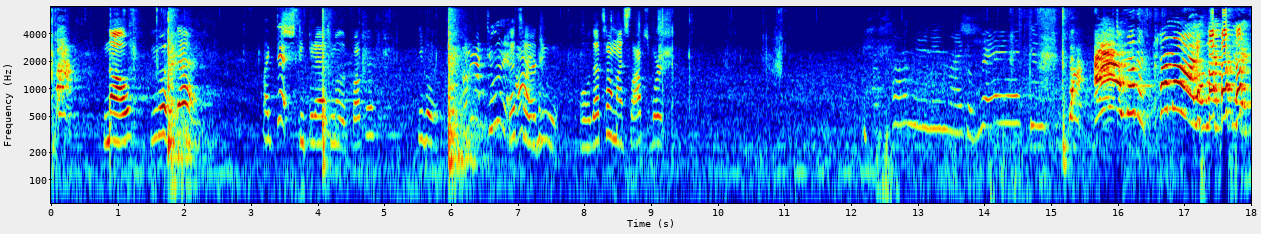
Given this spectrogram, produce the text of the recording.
Pah! No, you go like that. Like this. Stupid ass motherfucker. You go. Like, I'm not doing it that's hard. how you do it. Well, that's how my slaps work. Coming in like a wrecking. Ow, mother! Come on, Alexis!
